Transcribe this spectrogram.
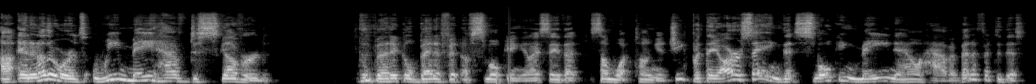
Uh, and in other words, we may have discovered the medical benefit of smoking. And I say that somewhat tongue in cheek, but they are saying that smoking may now have a benefit to this.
